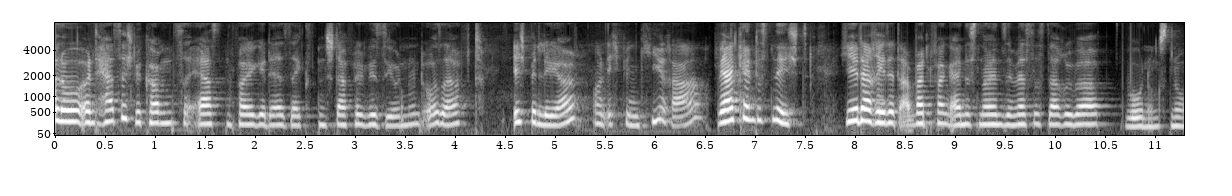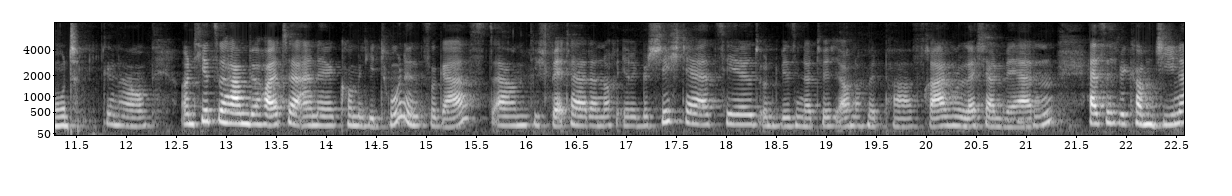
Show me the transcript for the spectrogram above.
Hallo und herzlich willkommen zur ersten Folge der sechsten Staffel Visionen und O-Saft. Ich bin Lea. Und ich bin Kira. Wer kennt es nicht? Jeder redet am Anfang eines neuen Semesters darüber, Wohnungsnot. Genau. Und hierzu haben wir heute eine Kommilitonin zu Gast, ähm, die später dann noch ihre Geschichte erzählt und wir sie natürlich auch noch mit ein paar Fragen löchern werden. Herzlich willkommen, Gina.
